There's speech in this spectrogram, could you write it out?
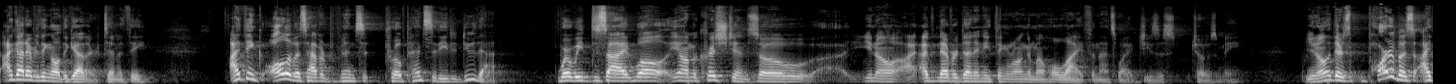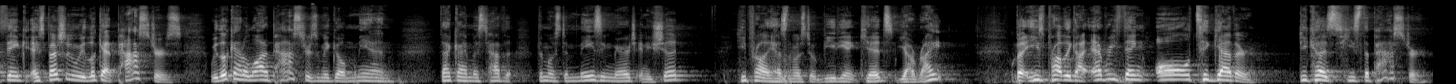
I got everything all together, Timothy. I think all of us have a propensity to do that, where we decide, well, you know, I'm a Christian, so you know, I, have never done anything wrong in my whole life, and that's why Jesus chose me. You know, there's part of us, I think, especially when we look at pastors, we look at a lot of pastors and we go, man, that guy must have the, the most amazing marriage, and he should. He probably has the most obedient kids. Yeah, right? But he's probably got everything all together because he's the pastor.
